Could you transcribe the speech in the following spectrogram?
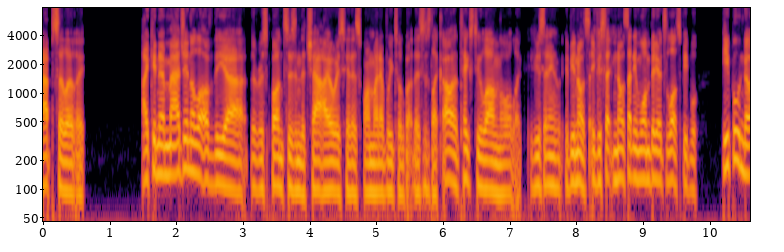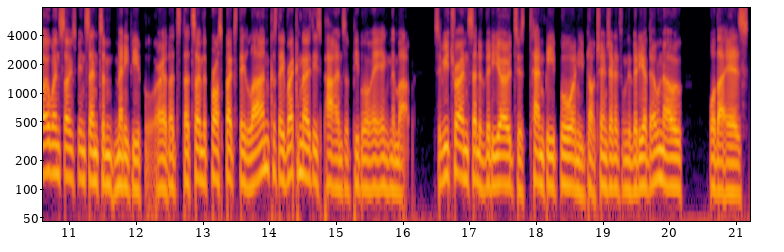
Absolutely. I can imagine a lot of the uh, the responses in the chat. I always hear this one whenever we talk about this. Is like, oh, it takes too long, or like if you're sending if you're not if you're not sending one video to lots of people, people know when something's been sent to many people. Right? That's that's something the prospects they learn because they recognize these patterns of people hitting them up. So if you try and send a video to ten people and you've not changed anything in the video, they'll know what that is.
